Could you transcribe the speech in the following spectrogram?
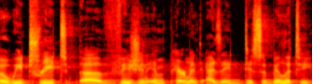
uh, we treat uh, vision impairment as a disability.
